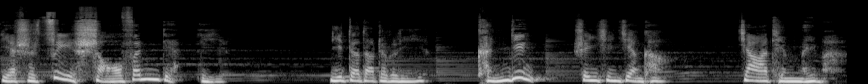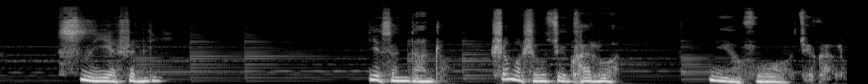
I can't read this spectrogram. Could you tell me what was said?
也是最少分的利益。你得到这个利益，肯定身心健康，家庭美满，事业顺利。一生当中，什么时候最快乐？念佛最快乐，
